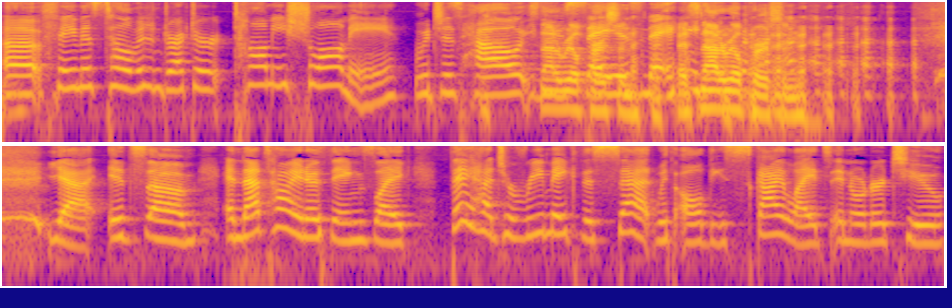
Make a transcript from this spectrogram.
Uh, famous television director Tommy Schlamme, which is how you not a real say person. his name. It's not a real person. yeah, it's um, and that's how I know things like they had to remake the set with all these skylights in order to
